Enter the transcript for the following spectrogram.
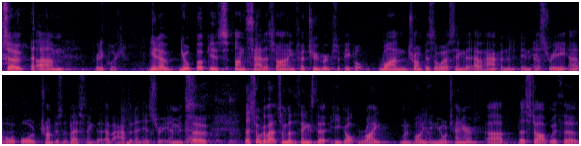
So, um, Pretty quick. You know, your book is unsatisfying for two groups of people. One, Trump is the worst thing that ever happened in, history, uh, or, or Trump is the best thing that ever happened in history. I mean, so let's talk about some of the things that he got right when, while in your tenure. Uh, let's start with the,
